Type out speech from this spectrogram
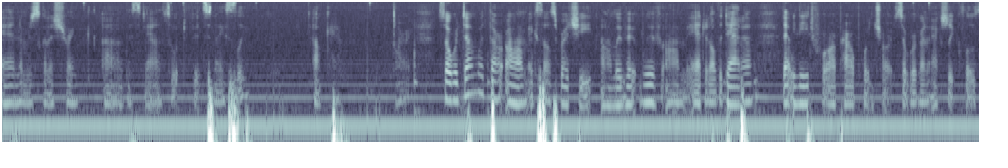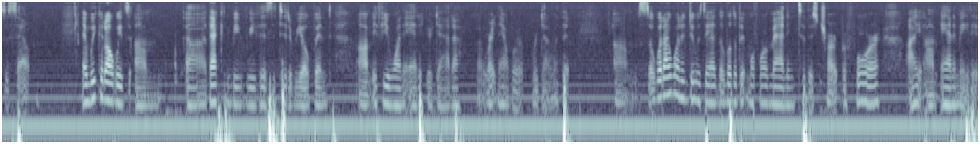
and I'm just going to shrink uh, this down so it fits nicely. Okay. So we're done with our um, Excel spreadsheet. Um, we've, we've um, added all the data that we need for our PowerPoint chart. So we're going to actually close this out. And we could always, um, uh, that can be revisited, reopened um, if you want to edit your data. But right now we're, we're done with it. Um, so what I want to do is add a little bit more formatting to this chart before I animate it.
